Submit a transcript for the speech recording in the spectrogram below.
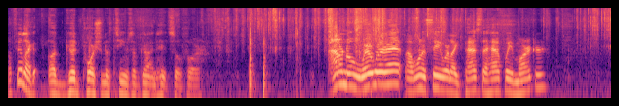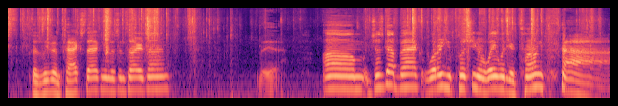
I feel like a good portion of teams have gotten hit so far. I don't know where we're at. I want to say we're like past the halfway marker. Because we've been pack stacking this entire time. But yeah. Um, just got back. What are you pushing away with your tongue? Ah,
